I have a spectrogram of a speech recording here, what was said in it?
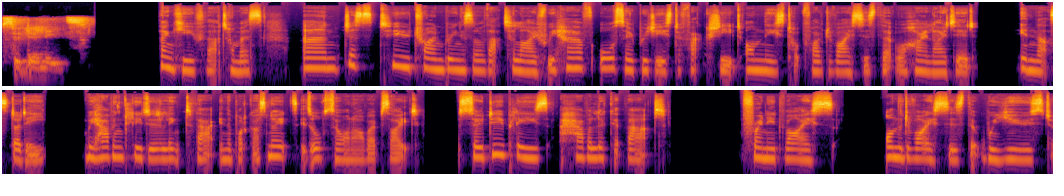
suit their needs. Thank you for that, Thomas. And just to try and bring some of that to life, we have also produced a fact sheet on these top five devices that were highlighted in that study. We have included a link to that in the podcast notes. It's also on our website. So do please have a look at that for any advice on the devices that were used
